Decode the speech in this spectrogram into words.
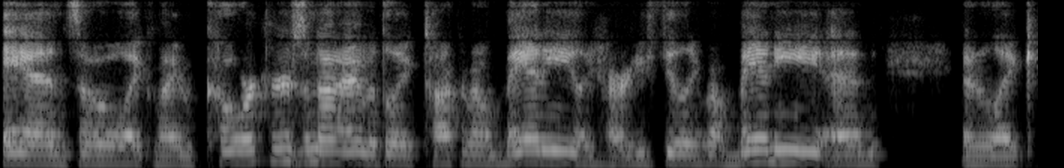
and so like my coworkers and I would like talk about Manny like how are you feeling about Manny and and like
